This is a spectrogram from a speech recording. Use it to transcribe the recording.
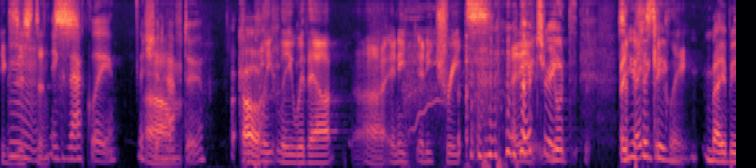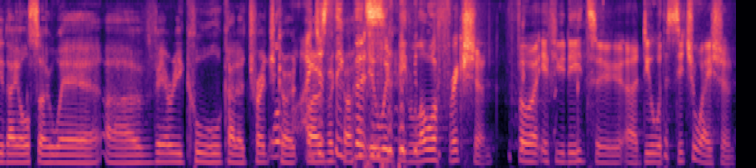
existence. Mm, exactly. They should Um, have to. Oh, completely without uh, any any treats. any, treats. you're- So are you thinking maybe they also wear a very cool kind of trench well, coat I just think that it would be lower friction for if you need to uh, deal with a situation,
